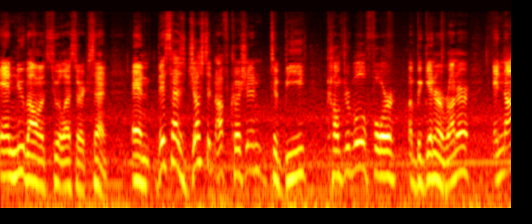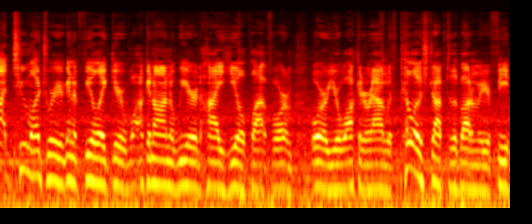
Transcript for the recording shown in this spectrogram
and New Balance to a lesser extent. And this has just enough cushion to be comfortable for a beginner runner and not too much where you're gonna feel like you're walking on a weird high heel platform or you're walking around with pillows strapped to the bottom of your feet,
